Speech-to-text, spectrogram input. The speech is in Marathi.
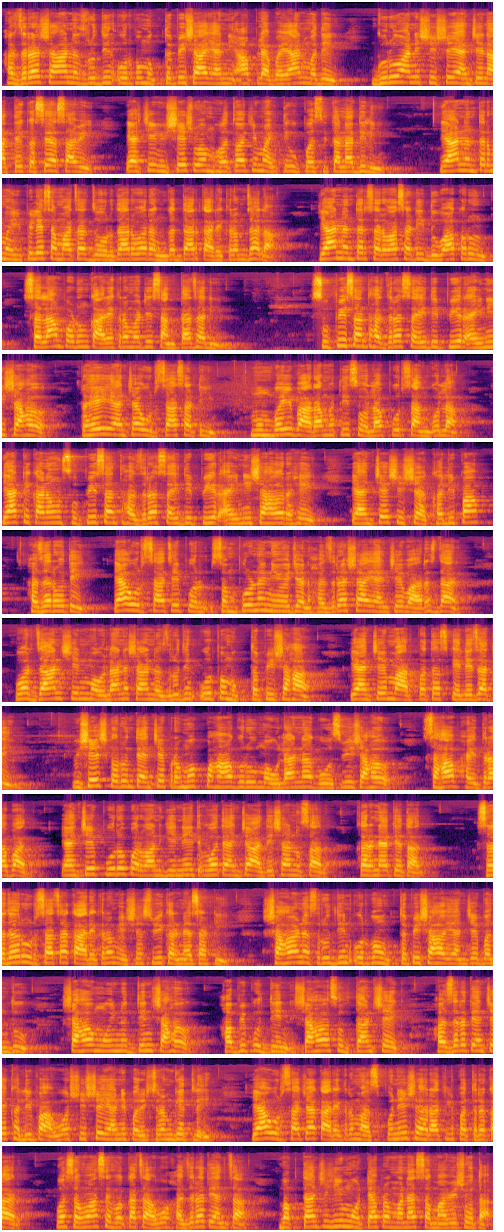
हजरत शाह नजरुद्दीन उर्फ मुक्तपी शाह यांनी आपल्या बयानमध्ये गुरु आणि शिष्य यांचे नाते कसे असावे याची विशेष व महत्त्वाची माहिती उपस्थितांना दिली. यानंतर महिपिले समाचा जोरदार व रंगतदार कार्यक्रम झाला. यानंतर सर्वासाठी दुवा करून सलाम पडून कार्यक्रमाची सांगता झाली. सुफी संत हजरत सईदी पीर ऐनी शाह रहे यांच्या उरसासाठी मुंबई बारामती सोलापूर सांगोला या ठिकाणाहून सुफी संत हजरत सईदी पीर ऐनी शाह रहे यांचे शिष्य खलिफा हजर होते. या उर्साचे पूर संपूर्ण नियोजन हजरत शाह यांचे वारसदार व जानशीन मौलाना शाह नजरुद्दीन उर्फ मुक्तफी शहा यांचे मार्फतच केले जाते. विशेष करून त्यांचे प्रमुख महागुरू मौलाना गोसवी शाह साहाब हैदराबाद यांचे पूर्व परवानगीने व त्यांच्या आदेशानुसार करण्यात येतात. सदर उर्साचा कार्यक्रम यशस्वी करण्यासाठी शाह नसरुद्दीन उर्फ मुक्तफी शाह यांचे बंधू शाह मोईनुद्दीन शाह हबीबुद्दीन शाह सुलतान शेख हजरत यांचे खलिफा व शिष्य यांनी परिश्रम घेतले. या उर्साच्या कार्यक्रमास पुणे शहरातील पत्रकार व समाजसेवकाचा व हजरत यांचा भक्तांचीही मोठ्या प्रमाणात समावेश होता.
